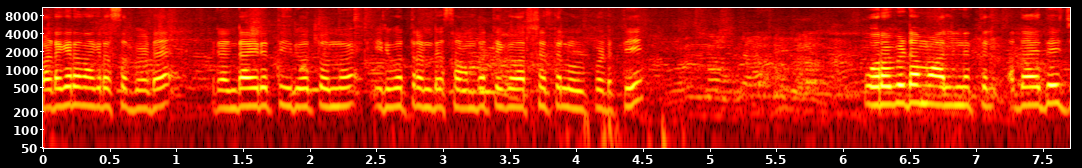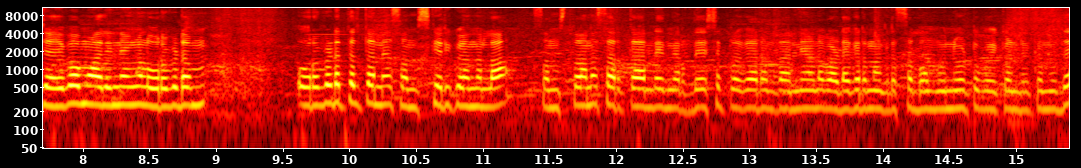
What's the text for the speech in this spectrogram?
വടകര നഗരസഭയുടെ രണ്ടായിരത്തി ഇരുപത്തൊന്ന് ഇരുപത്തിരണ്ട് സാമ്പത്തിക വർഷത്തിൽ ഉൾപ്പെടുത്തി ഉറവിട മാലിന്യത്തിൽ അതായത് ജൈവ മാലിന്യങ്ങൾ ഉറവിടം ഉറവിടത്തിൽ തന്നെ സംസ്കരിക്കുക എന്നുള്ള സംസ്ഥാന സർക്കാരിന്റെ നിർദ്ദേശപ്രകാരം തന്നെയാണ് വടകര നഗരസഭ മുന്നോട്ട് പോയിക്കൊണ്ടിരിക്കുന്നത്.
